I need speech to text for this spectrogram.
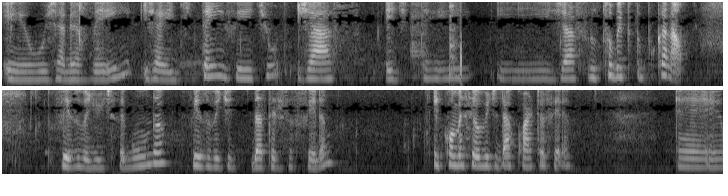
Eu já gravei, já editei vídeo, já editei e já subi tudo pro canal. Fiz o vídeo de segunda, fiz o vídeo da terça-feira e comecei o vídeo da quarta-feira. É,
